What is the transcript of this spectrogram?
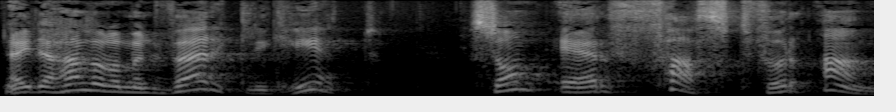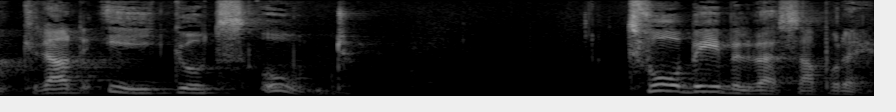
Nej, det handlar om en verklighet som är fast förankrad i Guds ord. Två bibelversar på det.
